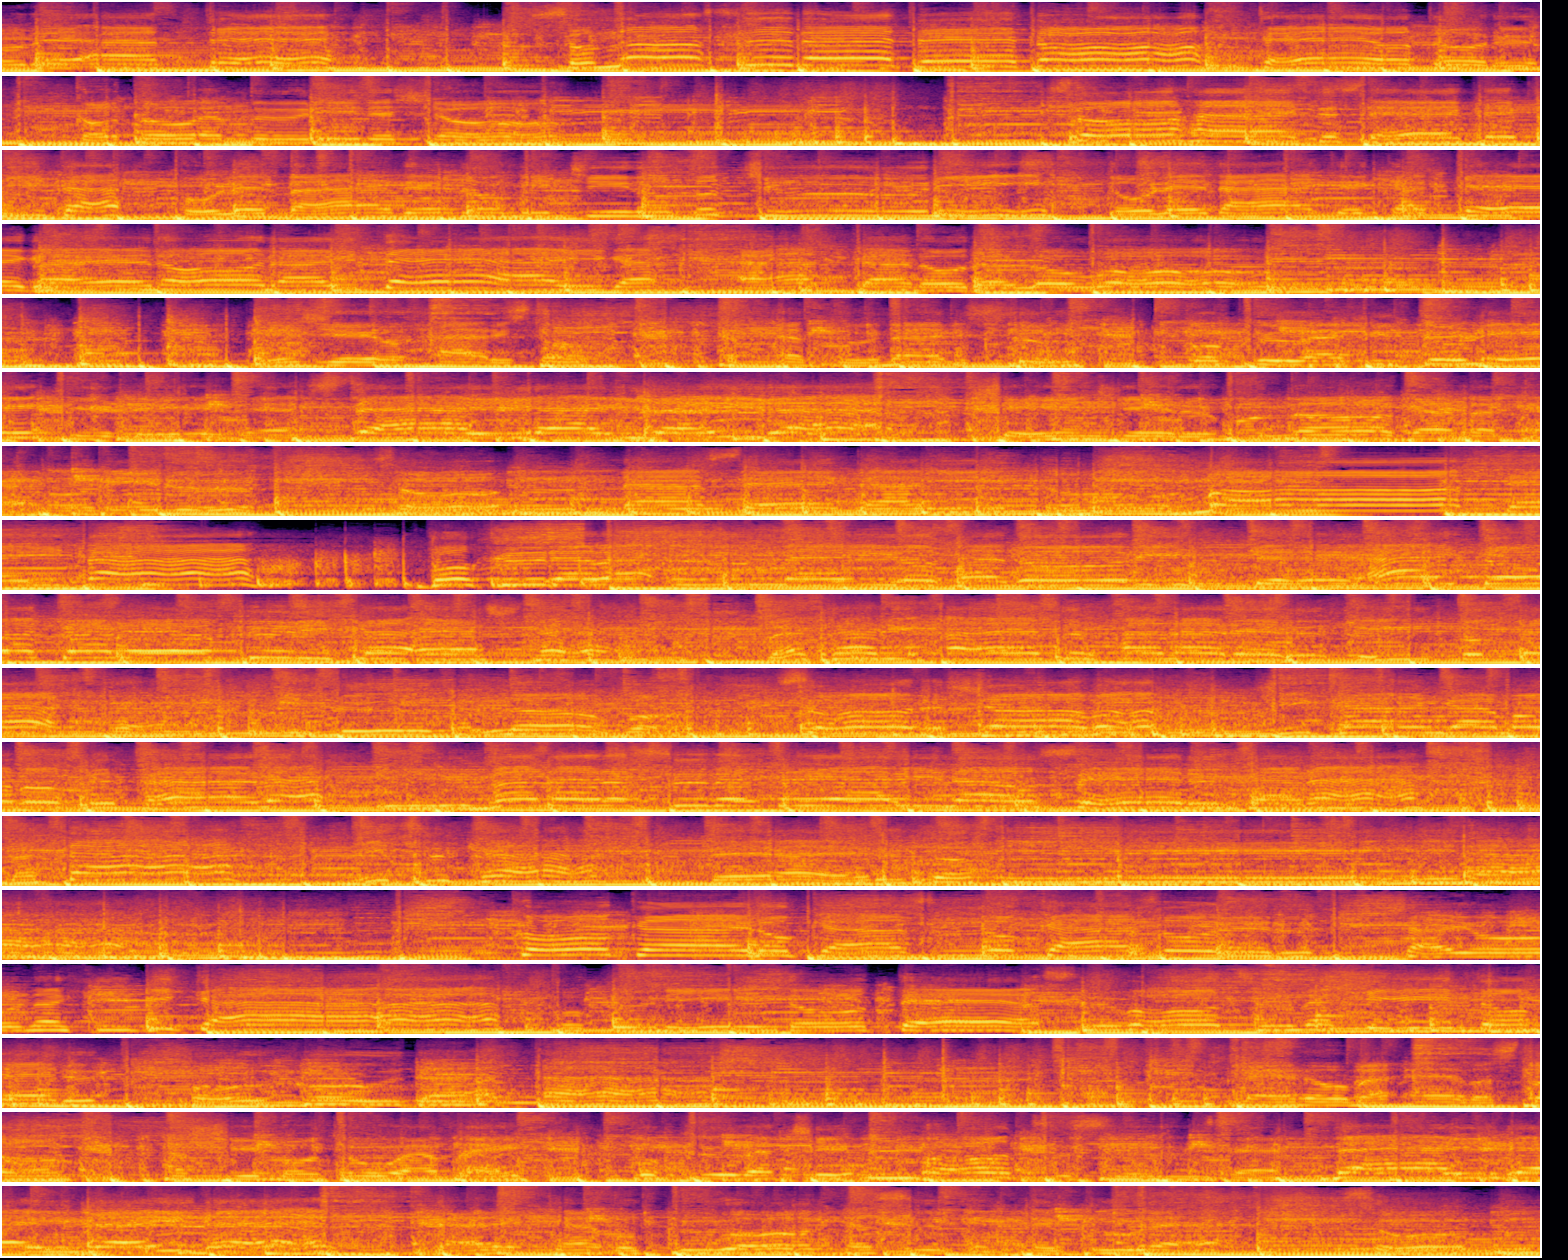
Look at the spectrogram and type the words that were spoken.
と出会ってその全てと手を取ることは無理でしょう。そう吐いて捨ててきたこれまでの道の途中にどれだけかけがえのない出会いがあったのだろう。意地を張りそう硬くなりす僕は一人きりで Stay yeah yeah yeah 信じるものがバカをりる。そんな世界と思っていた。僕らは運命をたどり出会いと別れを繰り返して分かり合えず離れる。数えるさような日々が僕にとって明日をつなぎ止める方法だった。目の前はストーン足元はブレイ。ク僕は沈没寸前。メイデイメイデイ誰か僕を助けてくれ。そん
